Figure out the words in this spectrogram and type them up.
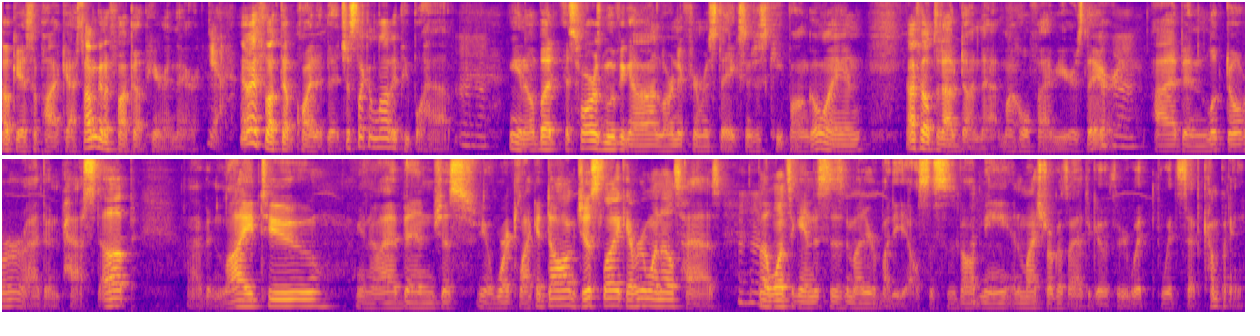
Okay, it's a podcast. I'm gonna fuck up here and there. Yeah. And I fucked up quite a bit, just like a lot of people have. Mm-hmm. You know, but as far as moving on, learning from your mistakes, and just keep on going, and I felt that I've done that my whole five years there. Mm-hmm. I've been looked over, I've been passed up, I've been lied to. You know, I've been just you know worked like a dog, just like everyone else has. Mm-hmm. But once again, this isn't about everybody else. This is about me and my struggles I had to go through with with said company.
